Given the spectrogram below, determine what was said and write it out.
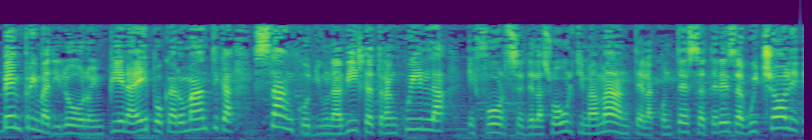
Ben prima di loro, in piena epoca romantica, stanco di una vita tranquilla e forse della sua ultima amante, la contessa Teresa Guiccioli,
